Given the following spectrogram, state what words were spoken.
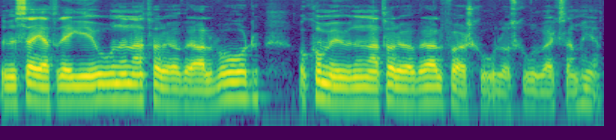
Det vill säga att regionerna tar över all vård och kommunerna tar över all förskola och skolverksamhet.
